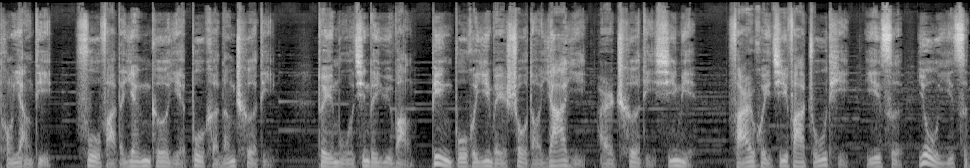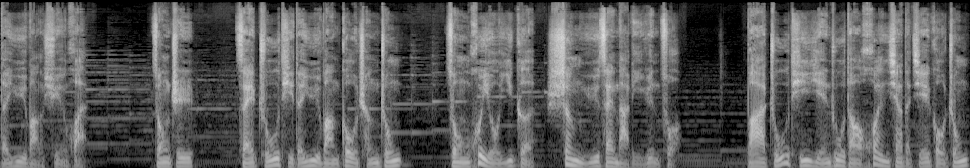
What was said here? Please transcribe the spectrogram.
同样地，父法的阉割也不可能彻底，对母亲的欲望并不会因为受到压抑而彻底熄灭，反而会激发主体一次又一次的欲望循环。总之，在主体的欲望构成中，总会有一个剩余在那里运作，把主体引入到幻象的结构中。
